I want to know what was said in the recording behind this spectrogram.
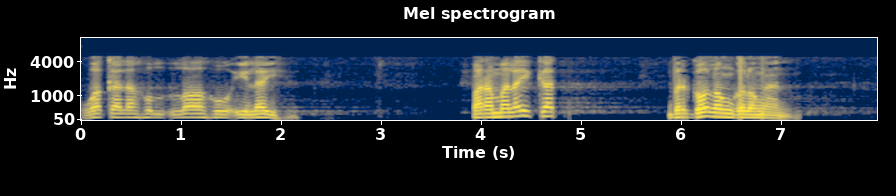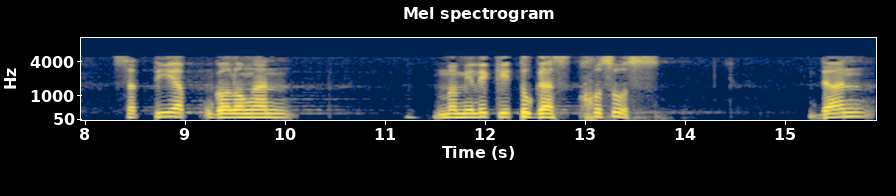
وكله الله إليه Para malaikat bergolong-golongan. Setiap golongan memiliki tugas khusus. Dan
